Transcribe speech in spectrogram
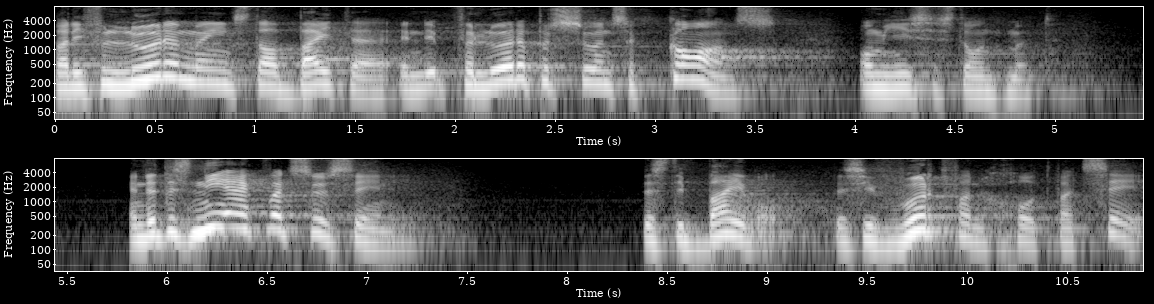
wat die verlore mens daar buite en die verlore persoon se kans om Jesus te ontmoet. En dit is nie ek wat so sê nie. Dis die Bybel. Dis die woord van God wat sê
